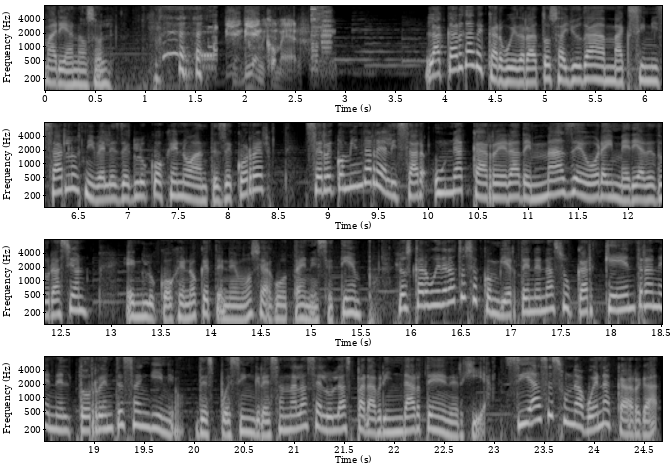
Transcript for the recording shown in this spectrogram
Mariano Sol. Bien, bien comer. La carga de carbohidratos ayuda a maximizar los niveles de glucógeno antes de correr. Se recomienda realizar una carrera de más de hora y media de duración. El glucógeno que tenemos se agota en ese tiempo. Los carbohidratos se convierten en azúcar que entran en el torrente sanguíneo, después ingresan a las células para brindarte energía. Si haces una buena carga,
